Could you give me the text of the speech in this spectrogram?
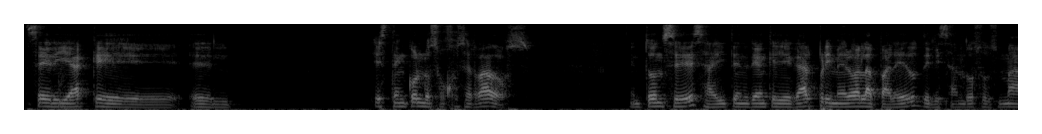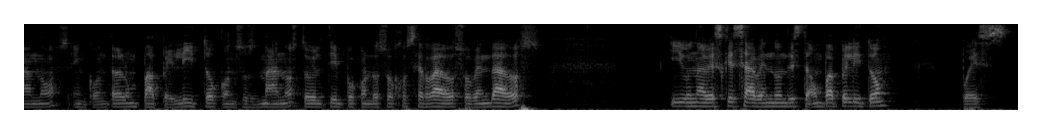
sería que estén con los ojos cerrados. Entonces ahí tendrían que llegar primero a la pared utilizando sus manos, encontrar un papelito con sus manos todo el tiempo con los ojos cerrados o vendados. Y una vez que saben dónde está un papelito, pues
